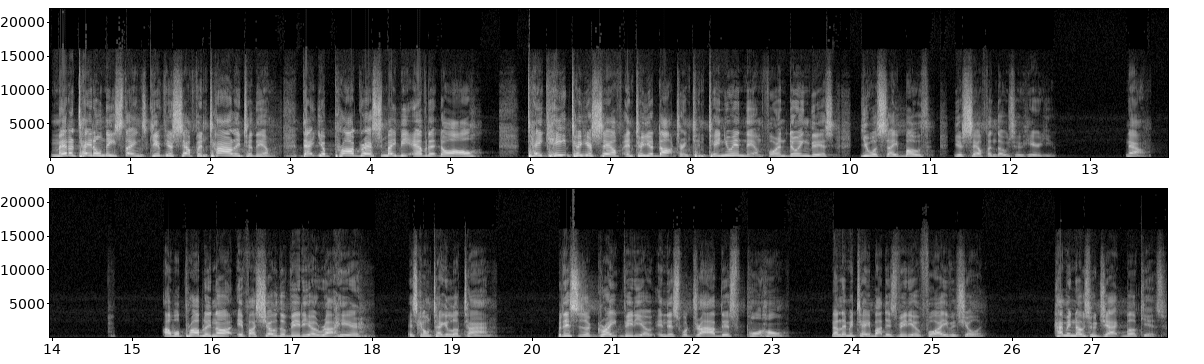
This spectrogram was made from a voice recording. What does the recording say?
Meditate on these things, give yourself entirely to them, that your progress may be evident to all. Take heed to yourself and to your doctrine. Continue in them, for in doing this, you will save both yourself and those who hear you. Now, I will probably not, if I show the video right here, it's going to take a little time. But this is a great video, and this will drive this point home. Now, let me tell you about this video before I even show it. How many knows who Jack Buck is?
